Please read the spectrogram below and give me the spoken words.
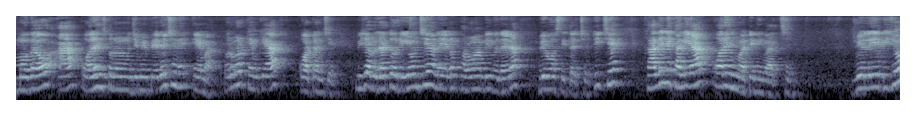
મગાવો આ ઓરેન્જ કલરનો જે મેં પહેર્યો છે ને, એમાં. બરાબર? કેમ કે આ કોટન છે. બીજા બધા તો રિયોન છે અને એનો ફરવા બી બધાના વ્યવસ્થિત જ છે. ઠીક છે? ખાલી ને ખાલી આ ઓરેન્જ માટેની વાત છે. જોઈ લઈએ બીજો.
